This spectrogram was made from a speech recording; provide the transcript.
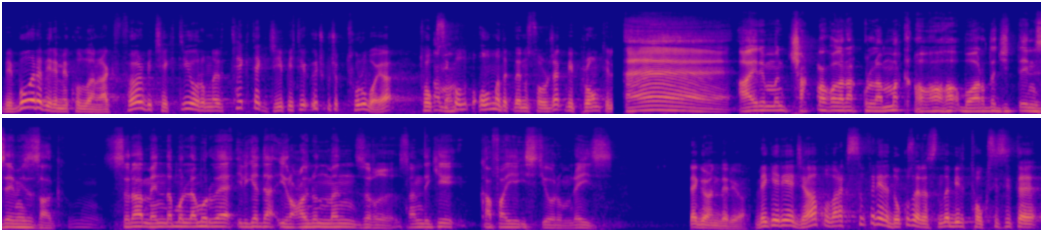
Ve bu ara birimi kullanarak Furby çektiği yorumları tek tek GPT 3.5 Turbo'ya toksik Tamam. olup olmadıklarını soracak bir prompt ile He, Iron Man'ı çakmak olarak kullanmak. Ha, ha, ha. Bu arada cidden elinize sağlık. Sıra Mendemur Lemur ve İlge'de Iron Man zırhı. Sendeki kafayı istiyorum reis. gönderiyor. Ve geriye cevap olarak 0 ile 9 arasında bir toksisite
